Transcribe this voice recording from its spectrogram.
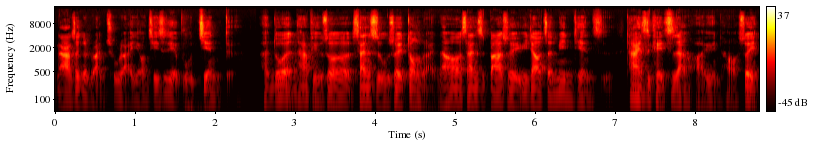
拿这个卵出来用，其实也不见得。很多人他比如说三十五岁冻卵，然后三十八岁遇到真命天子，他还是可以自然怀孕哈。所以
